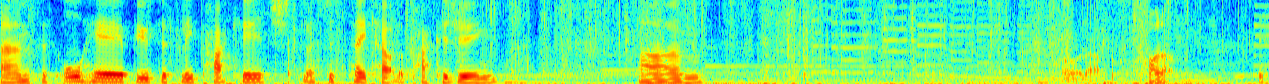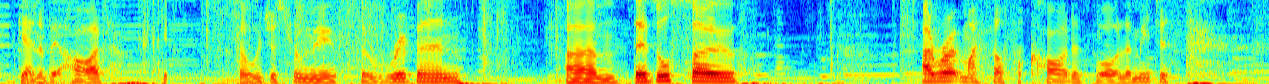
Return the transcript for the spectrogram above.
Um, so it's all here beautifully packaged. Let's just take out the packaging. Um, hold up, hold up. This is getting a bit hard. So we just removed the ribbon. Um, there's also, I wrote myself a card as well. Let me just,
